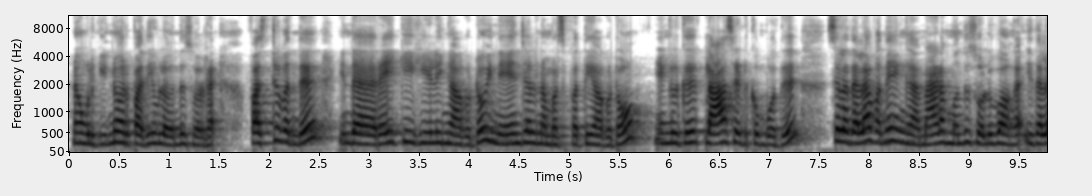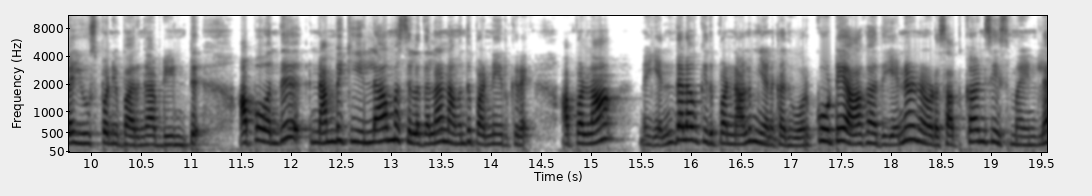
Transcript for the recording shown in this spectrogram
நான் உங்களுக்கு இன்னொரு பதிவில் வந்து சொல்கிறேன் ஃபஸ்ட்டு வந்து இந்த ரெய்கி ஹீலிங் ஆகட்டும் இந்த ஏஞ்சல் நம்பர்ஸ் பற்றி ஆகட்டும் எங்களுக்கு கிளாஸ் எடுக்கும்போது சிலதெல்லாம் வந்து எங்கள் மேடம் வந்து சொல்லுவாங்க இதெல்லாம் யூஸ் பண்ணி பாருங்கள் அப்படின்ட்டு. அப்போ வந்து நம்பிக்கை இல்லாமல் சிலதெல்லாம் நான் வந்து பண்ணியிருக்கிறேன். அப்போல்லாம் நான் எந்த அளவுக்கு இது பண்ணாலும் எனக்கு அது ஒர்க் அவுட்டே ஆகாது. ஏன்னா என்னோடய சப்கான்சியஸ் மைண்டில்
